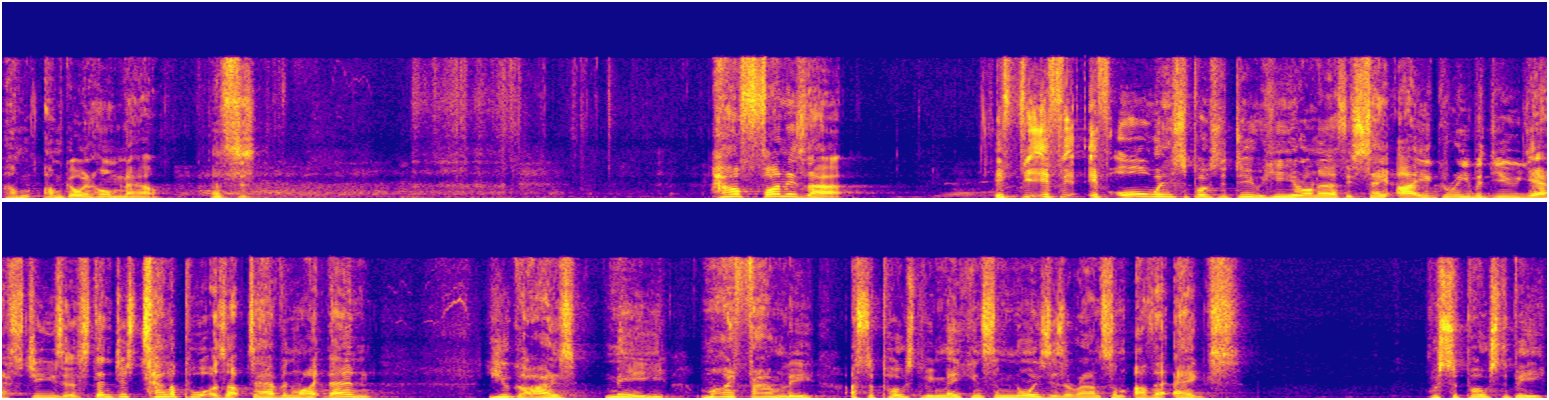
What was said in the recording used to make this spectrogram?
I'm, I'm going home now. That's just. How fun is that? If, if, if all we're supposed to do here on earth is say, I agree with you, yes, Jesus, then just teleport us up to heaven right then. You guys, me, my family are supposed to be making some noises around some other eggs. We're supposed to be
